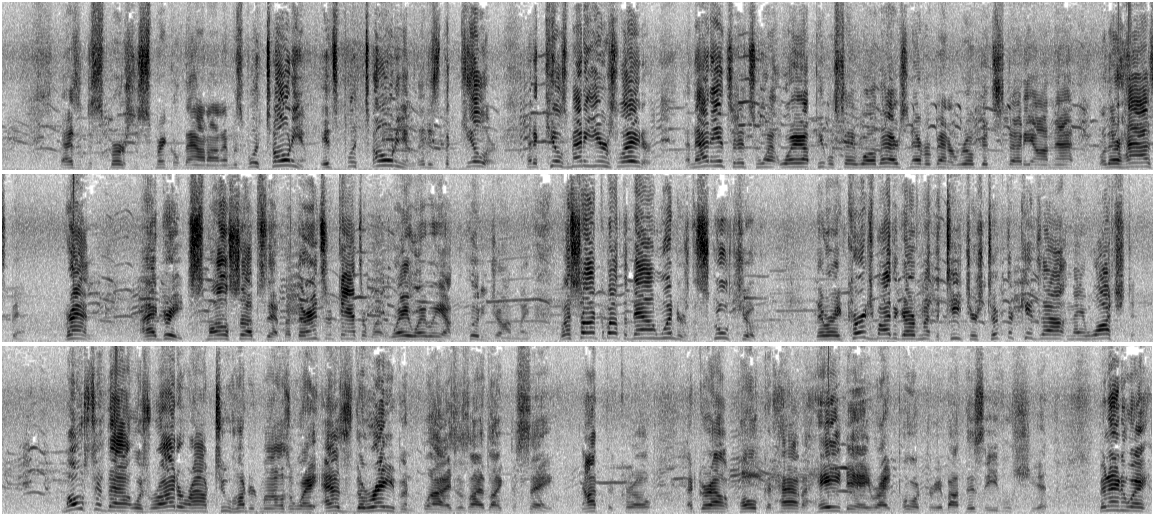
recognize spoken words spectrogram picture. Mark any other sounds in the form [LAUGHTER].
as it dispersed and sprinkled down on it was plutonium. It's plutonium that is the killer, and it kills many years later. And that incidence went way up. People say, well, there's never been a real good study on that. Well, there has been. Granted, I agree, small subset, but their incident cancer went way, way, way up, including John Wayne. Let's talk about the downwinders, the school children. They were encouraged by the government, the teachers took their kids out and they watched it. Most of that was right around 200 miles away as the raven flies, as I'd like to say, not the crow. Edgar Allan Poe could have a heyday write poetry about this evil shit. But anyway,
